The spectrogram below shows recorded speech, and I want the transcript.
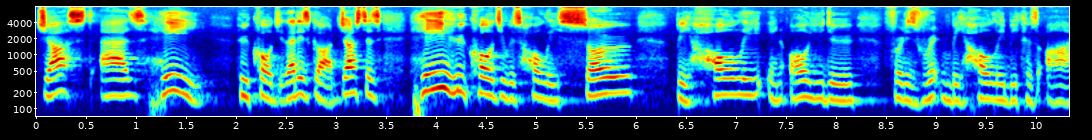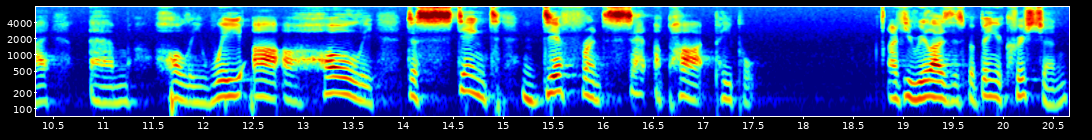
just as He who called you, that is God, just as he who called you is holy, so be holy in all you do, for it is written, Be holy because I am holy. We are a holy, distinct, different, set apart people. And if you realize this, but being a Christian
